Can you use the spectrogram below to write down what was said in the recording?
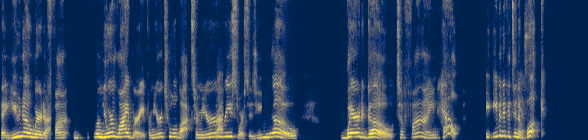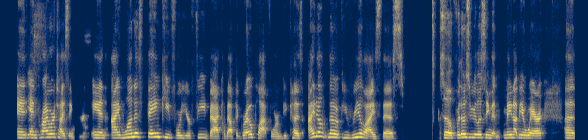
that you know where to find from your library, from your toolbox, from your right. resources, you know where to go to find help, even if it's in yes. a book. And, yes. and prioritizing that. And I want to thank you for your feedback about the Grow platform because I don't know if you realize this. So, for those of you listening that may not be aware, uh,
